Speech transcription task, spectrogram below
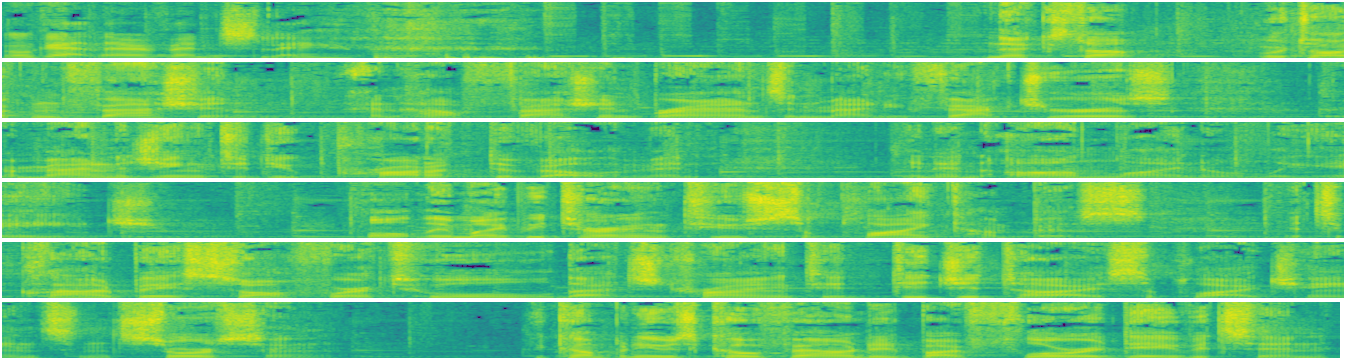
We'll get there eventually. Next up, we're talking fashion and how fashion brands and manufacturers are managing to do product development in an online only age. Well, they might be turning to Supply Compass. It's a cloud based software tool that's trying to digitize supply chains and sourcing. The company was co founded by Flora Davidson,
